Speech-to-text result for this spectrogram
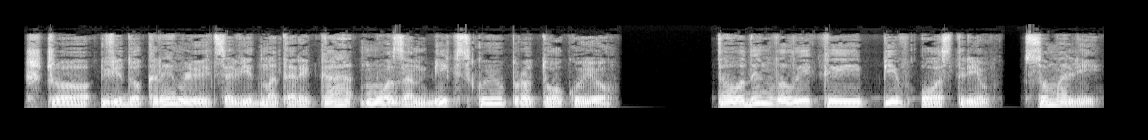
що відокремлюється від материка Мозамбікською протокою. та один великий півострів Сомалі.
